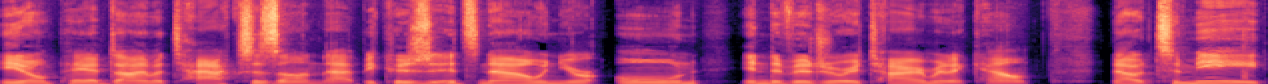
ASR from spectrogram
You don't pay a dime of taxes on that because it's now in your own individual retirement account. Now, to me,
